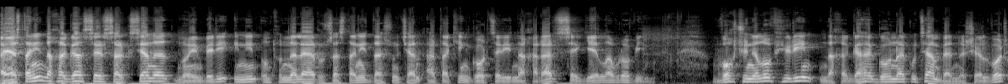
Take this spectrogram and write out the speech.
Հայաստանի նախագահ Սերժ Սարգսյանը նոյեմբերի 9-ին ընդունել է Ռուսաստանի Դաշնության արտաքին գործերի նախարար Սերգեյ Լավրովին։ Ողջունելով հյուրին նախագահը գոհնակությամբ է նշել, որ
